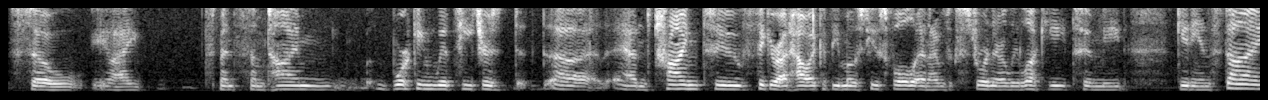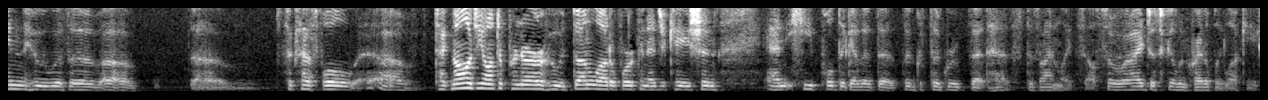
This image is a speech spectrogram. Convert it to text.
So you know, I spent some time working with teachers uh, and trying to figure out how I could be most useful. And I was extraordinarily lucky to meet Gideon Stein, who was a, a, a successful uh, technology entrepreneur who had done a lot of work in education. And he pulled together the, the, the group that has designed Lightsail. So I just feel incredibly lucky.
